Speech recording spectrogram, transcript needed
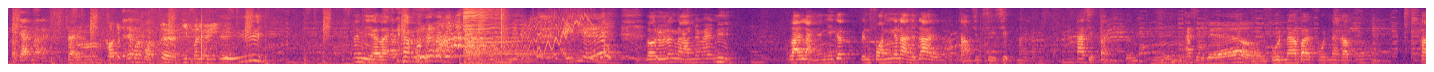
เขายัดมาไงใช่อืมเขาจะจะได้หมดหมดเออหยิบมาเลยเอ้ยไม่มีอะไรนะครับ ไอ้เหี้ยเอ้ยรอดูตั้งนานใช่ไหมนี่ ลายหลังอย่างนี้ก็เป็นฟอนต์ก็น่าจะได้นะครับสามสิบสี่สิบนะ ห้าสิบไปตัวนี้ห้าสิบแล้วเออฟุตนะป้ายฟุตนะครับอืมผ้า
